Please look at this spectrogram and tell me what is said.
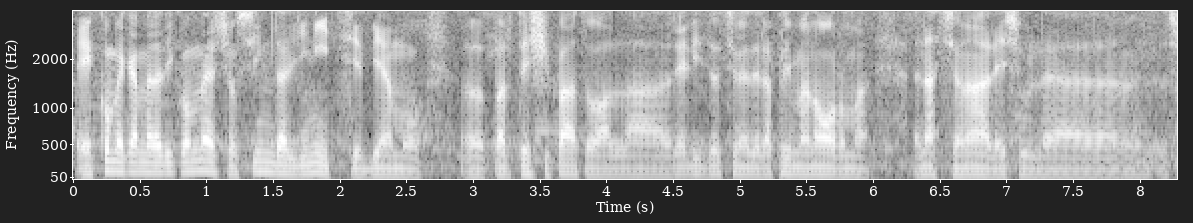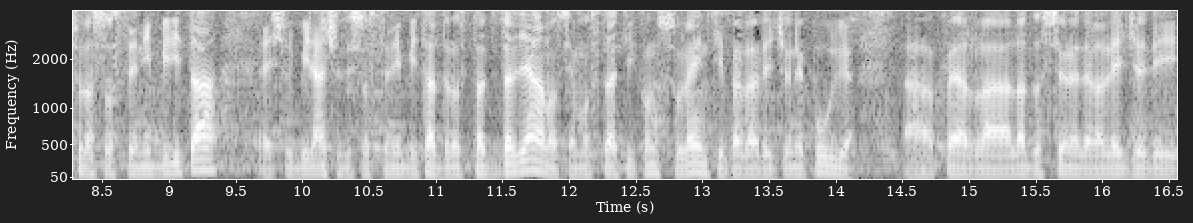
E come Camera di Commercio sin dagli inizi abbiamo eh, partecipato alla realizzazione della prima norma nazionale sul, eh, sulla sostenibilità e sul bilancio di sostenibilità dello Stato italiano, siamo stati consulenti per la Regione Puglia eh, per l'adozione della legge, di,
